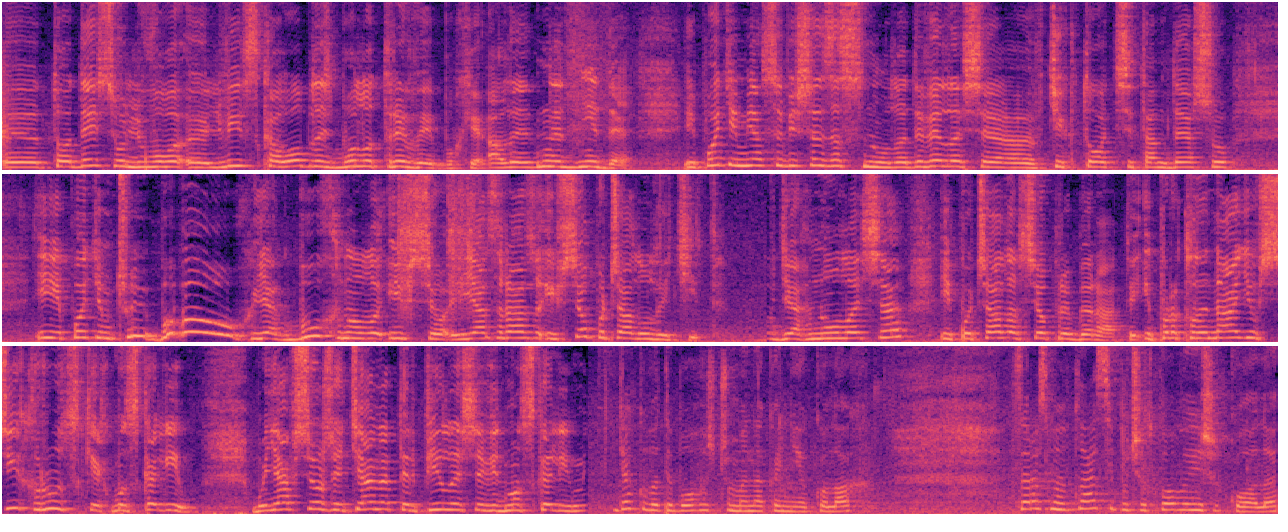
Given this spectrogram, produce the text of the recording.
е, то десь у е, Львівська область було три вибухи, але не ніде. І потім я собі ще заснула, дивилася в Тіктоці там дещо. І потім чую бубух, як бухнуло, і все. І я зразу, і все почало летіти. Вдягнулася і почала все прибирати. І проклинаю всіх русських москалів, бо я все життя натерпілася від москалів. Дякувати Богу, що ми на канікулах. Зараз ми в класі початкової школи.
